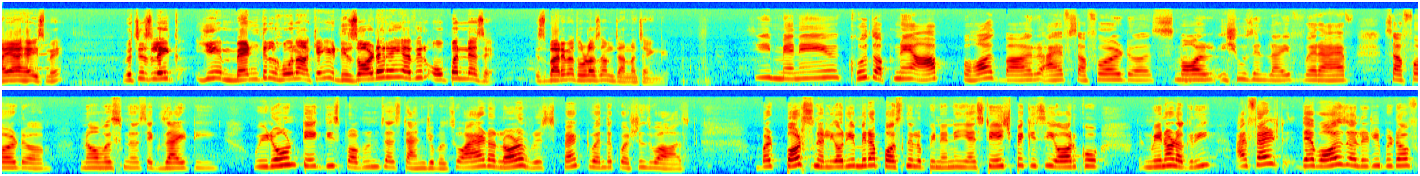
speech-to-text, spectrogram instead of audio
आया है इसमें व्हिच इज लाइक ये मेंटल होना क्या ये डिसऑर्डर है या फिर ओपननेस है इस बारे में थोड़ा सा हम जानना चाहेंगे सी मैंने खुद अपने आप बहुत बार I have suffered small issues in life where I have suffered nervousness anxiety we don't take this problems as tangible so I had a lot of respect when the questions were asked but personally और ये मेरा पर्सनल ओपिनियन ही है स्टेज पे किसी और को may not agree I felt there was a little bit of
